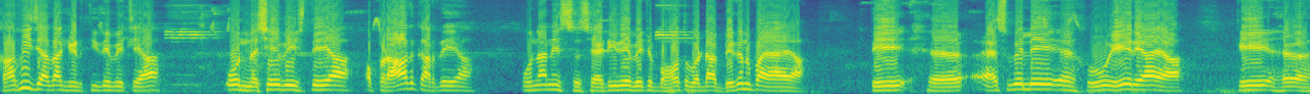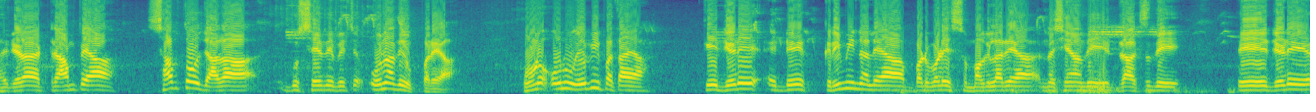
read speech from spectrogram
ਕਾਫੀ ਜ਼ਿਆਦਾ ਗਿਣਤੀ ਦੇ ਵਿੱਚ ਆ ਉਹ ਨਸ਼ੇ ਵੇਚਦੇ ਆ ਅਪਰਾਧ ਕਰਦੇ ਆ। ਉਹਨਾਂ ਨੇ ਸੁਸਾਇਟੀ ਦੇ ਵਿੱਚ ਬਹੁਤ ਵੱਡਾ ਵਿਘਨ ਪਾਇਆ ਆ। ਤੇ ਇਸ ਵੇਲੇ ਅ, ਹੋ ਇਹ ਰਿਹਾ ਆ ਕਿ ਜਿਹੜਾ ਟਰੰਪ ਆ ਸਭ ਤੋਂ ਜ਼ਿਆਦਾ ਗੁੱਸੇ ਦੇ ਵਿੱਚ ਉਹਨਾਂ ਦੇ ਉੱਪਰ ਆ। ਹੁਣ ਉਹਨੂੰ ਇਹ ਵੀ ਪਤਾ ਆ ਕਿ ਜਿਹੜੇ ਐਡੇ ਕ੍ਰਿਮੀਨਲ ਆ ਬੜਬੜੇ ਸਮਗਲਰ ਆ ਨਸ਼ਿਆਂ ਦੇ ਡਰੱਗਸ ਦੇ ਤੇ ਜਿਹੜੇ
